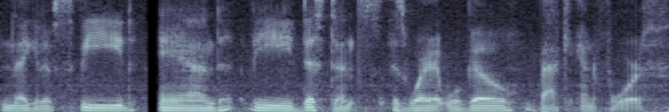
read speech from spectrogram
negative speed, and the distance is where it will go back and forth.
